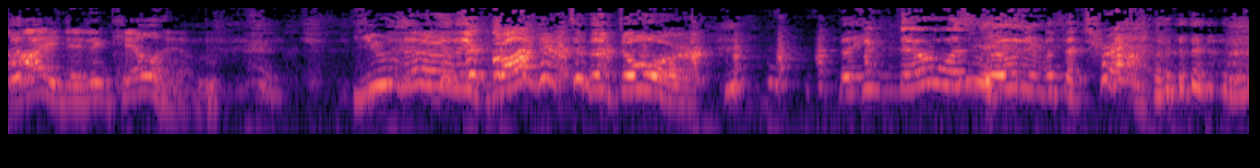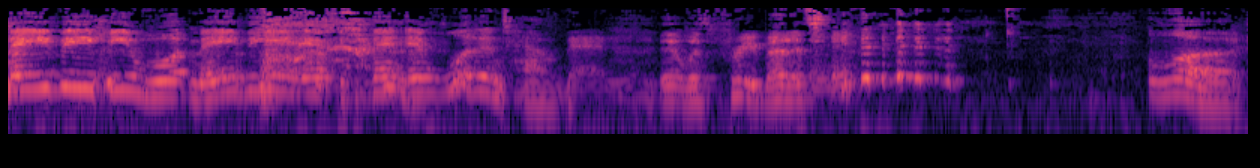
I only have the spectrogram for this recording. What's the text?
I didn't kill him. You literally brought him to the door that you knew was loaded with a trap. Maybe he would. Maybe it, it, it wouldn't have been. It was premeditated. Look,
